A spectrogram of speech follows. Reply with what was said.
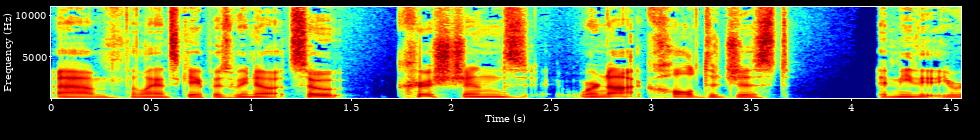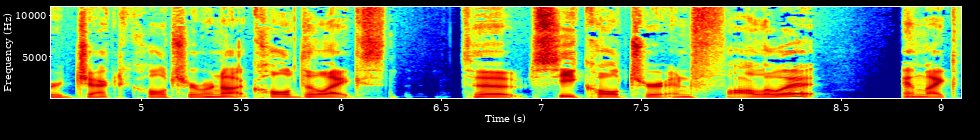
um, the landscape as we know it. So Christians, we're not called to just immediately reject culture. We're not called to like to see culture and follow it and like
